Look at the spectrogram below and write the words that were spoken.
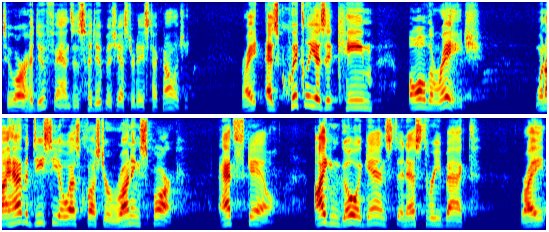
to our Hadoop fans, as Hadoop is yesterday's technology right? As quickly as it came all the rage, when I have a DCOS cluster running Spark at scale, I can go against an S3 backed, right,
